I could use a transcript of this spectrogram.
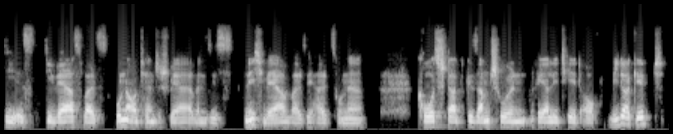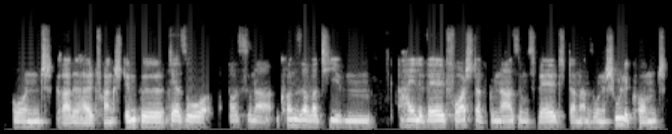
sie ist divers, weil es unauthentisch wäre, wenn sie es nicht wäre, weil sie halt so eine Großstadt-Gesamtschulen-Realität auch wiedergibt. Und gerade halt Frank Stimpel, der so aus so einer konservativen heile Welt, Vorstadt, Gymnasiumswelt dann an so eine Schule kommt,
